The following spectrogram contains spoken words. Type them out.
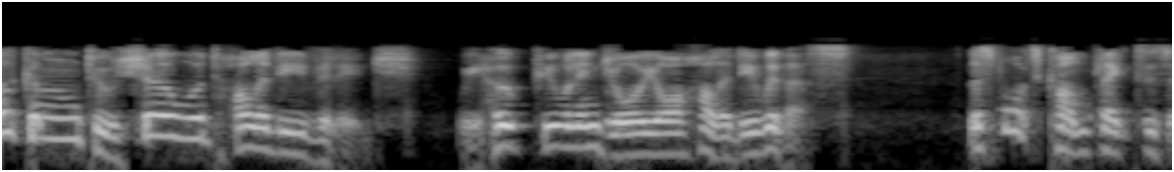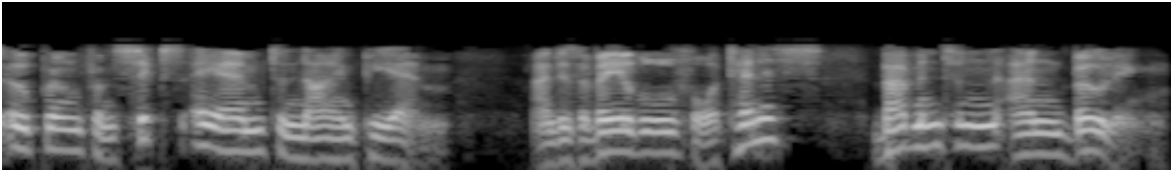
Welcome to Sherwood Holiday Village. We hope you will enjoy your holiday with us. The sports complex is open from 6 a.m. to 9 p.m. and is available for tennis, badminton and bowling.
